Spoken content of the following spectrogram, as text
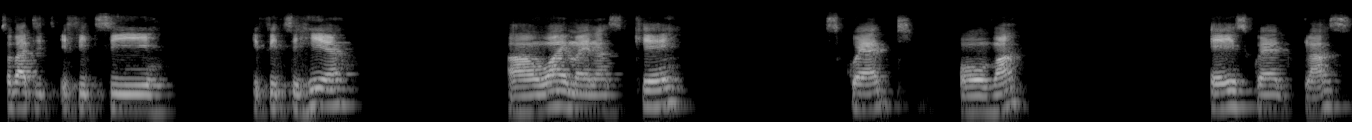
So that it, if it's if it's here, uh, y minus k squared over a squared plus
